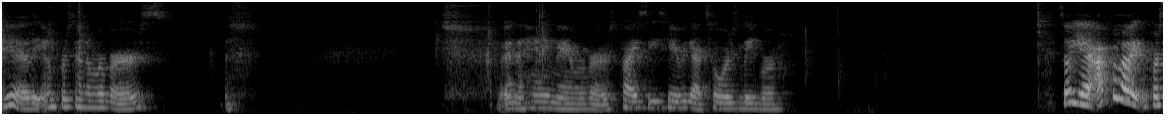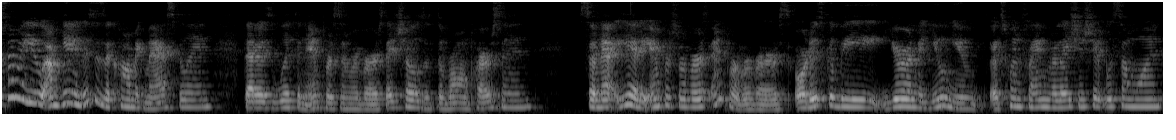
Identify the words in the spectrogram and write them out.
Yeah, the Empress in the reverse. And the Hangman reverse. Pisces here. We got Taurus, Libra. So yeah, I feel like for some of you, I'm getting, this is a karmic masculine that is with an Empress in reverse. They chose the wrong person. So now, yeah, the Empress reverse, Emperor reverse. Or this could be you're in a union, a twin flame relationship with someone.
